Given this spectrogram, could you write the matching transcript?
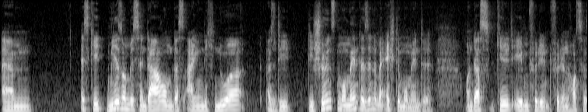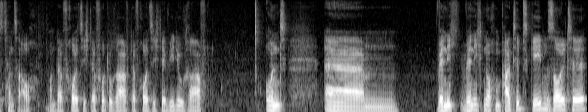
Ähm, es geht mir so ein bisschen darum, dass eigentlich nur, also die, die schönsten Momente sind immer echte Momente. Und das gilt eben für den, für den Hochzeitstanz auch. Und da freut sich der Fotograf, da freut sich der Videograf. Und ähm, wenn, ich, wenn ich noch ein paar Tipps geben sollte,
